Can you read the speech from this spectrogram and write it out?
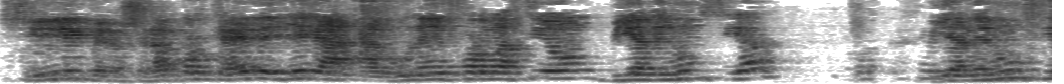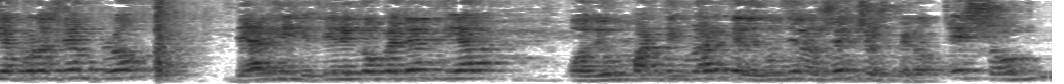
Sí, pero será porque a él le llega alguna información vía denuncia, vía denuncia, por ejemplo, de alguien que tiene competencia o de un particular que denuncia los hechos, pero eso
